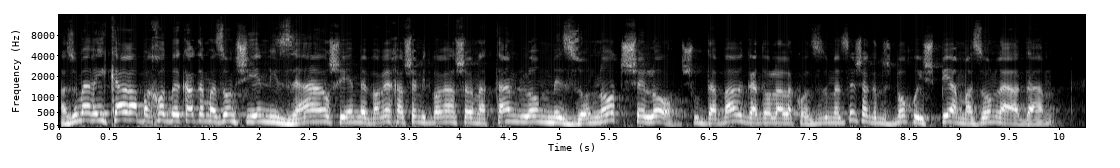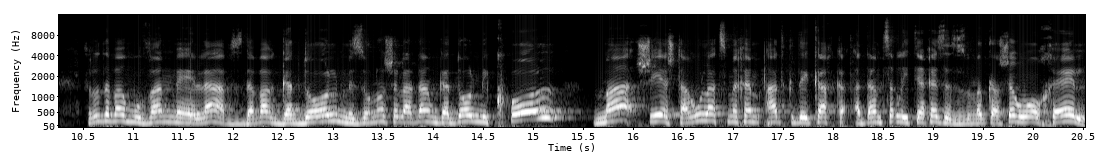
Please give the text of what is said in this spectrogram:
אז הוא אומר, עיקר הברכות ברכת המזון, שיהיה נזהר, שיהיה מברך השם יתברך, אשר נתן לו מזונות שלו, שהוא דבר גדול על הכל. זאת אומרת, זה שהקדוש ברוך הוא השפיע מזון לאדם, זה לא דבר מובן מאליו, זה דבר גדול, מזונו של האדם גדול מכל מה שיש. תארו לעצמכם עד כדי כך, אדם צריך להתייחס לזה. זאת אומרת, כאשר הוא אוכל,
